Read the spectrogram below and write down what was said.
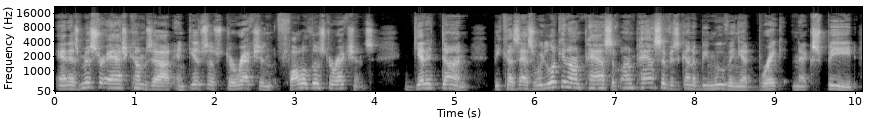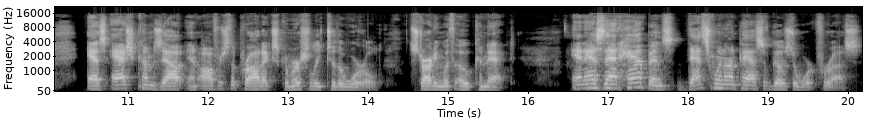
And as Mr. Ash comes out and gives us direction, follow those directions. Get it done. Because as we look at OnPassive, OnPassive is going to be moving at breakneck speed as Ash comes out and offers the products commercially to the world, starting with O Connect. And as that happens, that's when OnPassive goes to work for us.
